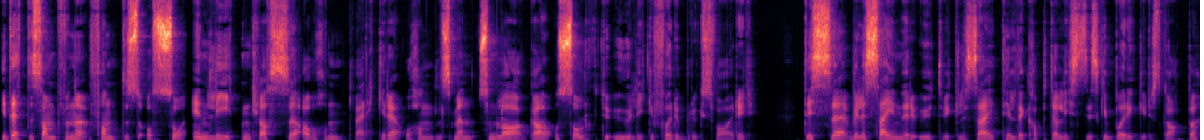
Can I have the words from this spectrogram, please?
I dette samfunnet fantes det også en liten klasse av håndverkere og handelsmenn som laga og solgte ulike forbruksvarer. Disse ville seinere utvikle seg til det kapitalistiske borgerskapet.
